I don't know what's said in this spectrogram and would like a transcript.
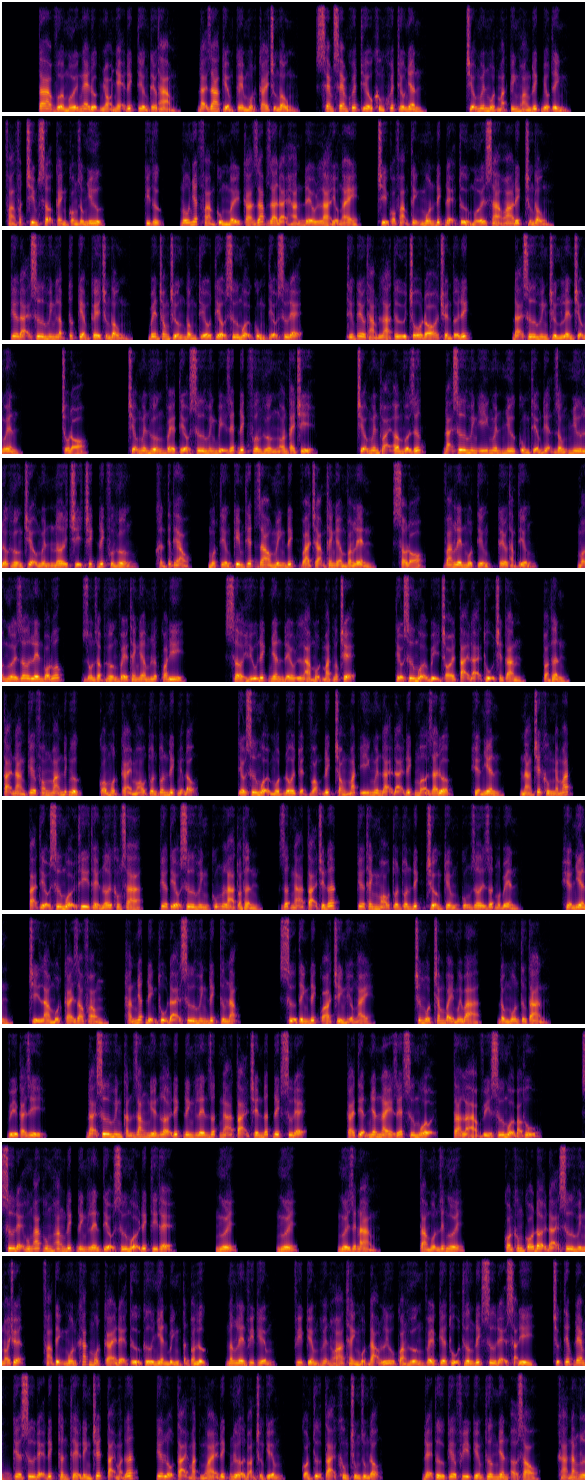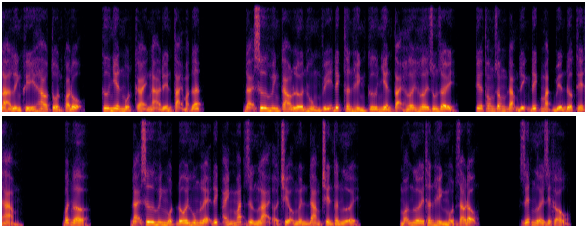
Ta vừa mới nghe được nhỏ nhẹ đích tiếng kêu thảm, đại gia kiểm kê một cái trứng đồng, xem xem khuyết thiếu không khuyết thiếu nhân. Triệu nguyên một mặt kinh hoàng đích biểu tình, phảng phất chim sợ cảnh cong giống như. Kỳ thực, nô nhất phàm cùng mấy cá giáp gia đại hán đều là hiểu ngay, chỉ có phạm tịnh môn đích đệ tử mới xa hoa đích trứng đồng. Kia đại sư huynh lập tức kiểm kê trứng đồng, bên trong trứng đồng thiếu tiểu sư muội cùng tiểu sư đệ. Tiếng kêu thảm là từ chỗ đó truyền tới đích đại sư huynh chừng lên triệu nguyên. Chỗ đó, triệu nguyên hướng về tiểu sư huynh bị giết đích phương hướng ngón tay chỉ. Triệu nguyên thoại âm vừa dứt, đại sư huynh y nguyên như cùng thiểm điện giống như lược hướng triệu nguyên nơi chỉ trích đích phương hướng. Khẩn tiếp theo, một tiếng kim thiết giao minh đích va chạm thanh âm vang lên, sau đó, vang lên một tiếng kêu thảm tiếng. Mọi người giơ lên bó đuốc, dồn dập hướng về thanh âm lướt qua đi. Sở hữu đích nhân đều là một mặt ngốc trệ. Tiểu sư muội bị trói tại đại thụ trên căn, toàn thân, tại nàng kia phong mãn đích ngực, có một cái máu tuôn tuôn đích miệng động tiểu sư muội một đôi tuyệt vọng đích trong mắt y nguyên đại đại đích mở ra được, hiển nhiên, nàng chết không nhắm mắt. Tại tiểu sư muội thi thể nơi không xa, kia tiểu sư huynh cũng là toàn thân rất ngã tại trên đất, kia thanh máu tuôn tuôn đích trường kiếm cũng rơi rất một bên. Hiển nhiên, chỉ là một cái giao phong, hắn nhất định thụ đại sư huynh đích thương nặng. Sự tình đích quá trình hiểu ngay. Chương một trăm bảy mươi ba, đồng môn tương tàn. Vì cái gì? Đại sư huynh cắn răng nghiến lợi đích đinh lên rất ngã tại trên đất đích sư đệ. Cái tiện nhân này giết sư muội, ta là vì sư muội báo thủ sư đệ hung ác hung hăng đích đinh lên tiểu sư muội đích thi thể. Ngươi ngươi ngươi giết nàng. Ta muốn giết ngươi. Còn không có đợi đại sư huynh nói chuyện, phạm tịnh môn khác một cái đệ tử cư nhiên bính tận toàn lực, nâng lên phi kiếm phi kiếm huyễn hóa thành một đạo lưu quang hướng về kia thụ thương đích sư đệ xạ đi, trực tiếp đem kia sư đệ đích thân thể đình chết tại mặt đất, kia lộ tại mặt ngoài đích nửa đoạn trường kiếm, còn tự tại không trung rung động. Đệ tử kia phi kiếm thương nhân ở sau, khả năng là linh khí hao tổn quá độ, cư nhiên một cái ngã đến tại mặt đất. Đại sư huynh cao lớn hùng vĩ đích thân hình cư nhiên tại hơi hơi run rẩy kia thong dong đạm định đích mặt biến được thế thảm. Bất ngờ, đại sư huynh một đôi hung lệ đích ánh mắt dừng lại ở triệu nguyên đám trên thân người. Mọi người thân hình một dao động, giết người diệt khẩu.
